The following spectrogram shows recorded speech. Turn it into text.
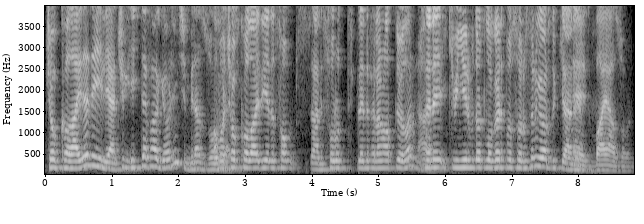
çok kolay da değil yani. Çünkü ilk defa gördüğün için biraz zor. ama gerçekten. çok kolay diye de son yani soru tiplerini falan atlıyorlar. Bu Aynen. sene 2024 logaritma sorusunu gördük yani. Evet bayağı zordu.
